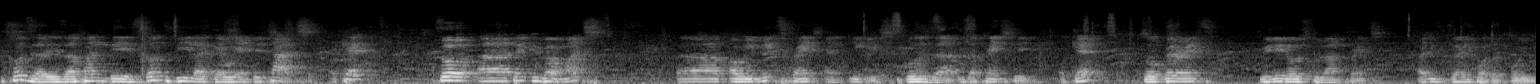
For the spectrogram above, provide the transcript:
Because there is a fun day, it's going to be like uh, we're in the church. Okay? So, uh, thank you very much. Uh, I will mix French and English because uh, it's a French day. Okay? So, parents, we need also to learn French. That is very important for you.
